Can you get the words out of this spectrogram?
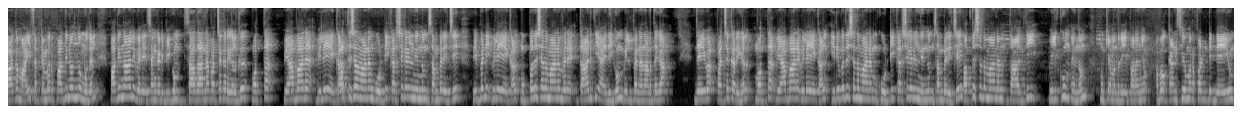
ഭാഗമായി സെപ്റ്റംബർ പതിനൊന്ന് മുതൽ പതിനാല് വരെ സംഘടിപ്പിക്കും. സാധാരണ പച്ചക്കറികൾക്ക് മൊത്ത വ്യാപാര വിലയേക്കാൾ പത്ത് ശതമാനം കൂട്ടി കർഷകരിൽ നിന്നും സംഭരിച്ച് വിപണി വിലയേക്കാൾ മുപ്പത് ശതമാനം വരെ താഴ്ത്തിയായിരിക്കും വിൽപ്പന നടത്തുക. ജൈവ പച്ചക്കറികൾ മൊത്ത വ്യാപാര വിലയേക്കാൾ ഇരുപത് ശതമാനം കൂട്ടി കർഷകരിൽ നിന്നും സംഭരിച്ച് പത്ത് ശതമാനം താഴ്ത്തി വിൽക്കും എന്നും മുഖ്യമന്ത്രി പറഞ്ഞു. അപ്പോൾ കൺസ്യൂമർ ഫണ്ടിന്റെയും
